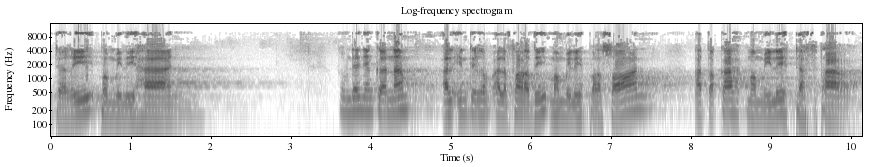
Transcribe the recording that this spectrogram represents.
dari pemilihan Kemudian yang keenam al-intiraf al-fardi memilih person ataukah memilih daftar.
